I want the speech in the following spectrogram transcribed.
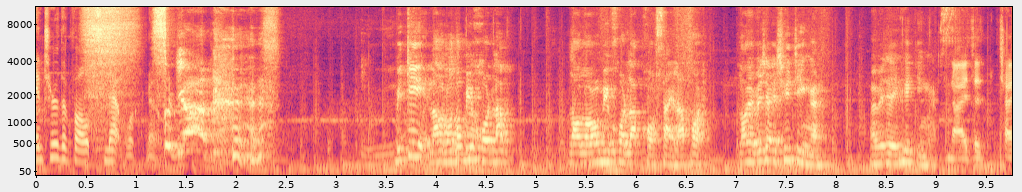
enter the vault's network node. สุดยอดมิกกี้เราเราต้องมีคนรับ เราเราต้องมีคนรับของสายลับก่อนเราอย่าไม่ใช่ชื่อจริงกันเราไม่ใช่ชื่อจริงกันนายจะใช้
